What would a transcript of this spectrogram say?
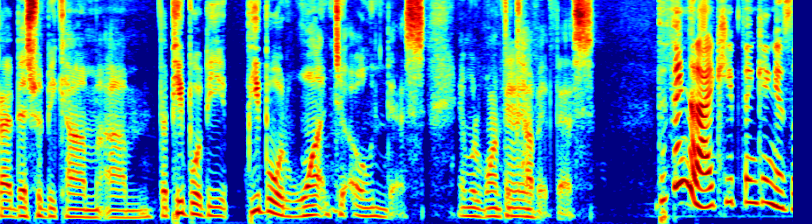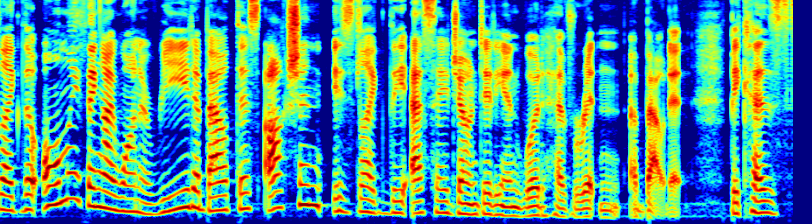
that this would become um, that people would be people would want to own this and would want to mm. covet this. The thing that I keep thinking is like the only thing I want to read about this auction is like the essay Joan Didion would have written about it. Because,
